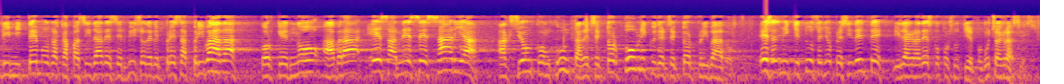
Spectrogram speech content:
limitemos la capacidad de servicio de la empresa privada porque no habrá esa necesaria acción conjunta del sector público y del sector privado. Esa es mi inquietud, señor presidente, y le agradezco por su tiempo. Muchas gracias.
